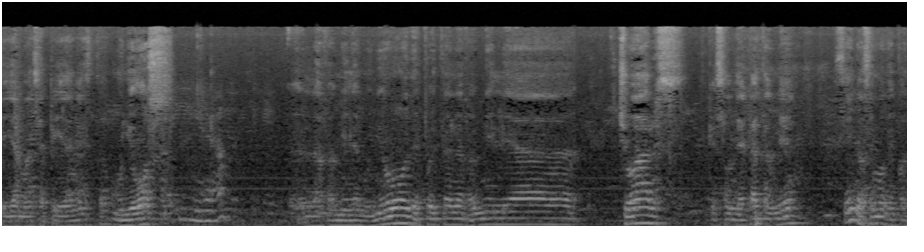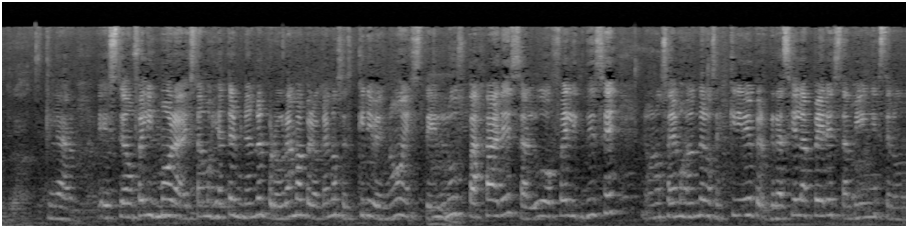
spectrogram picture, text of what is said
se llama, se apellidan esto, Muñoz, eh, la familia Muñoz, después está la familia Schwartz, que son de acá también. Sí, nos hemos encontrado. Claro, este don Félix Mora, estamos ya terminando el programa, pero acá nos escriben, ¿no? Este Mm. Luz Pajares, saludo Félix dice, no no sabemos de dónde nos escribe, pero Graciela Pérez también este nos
